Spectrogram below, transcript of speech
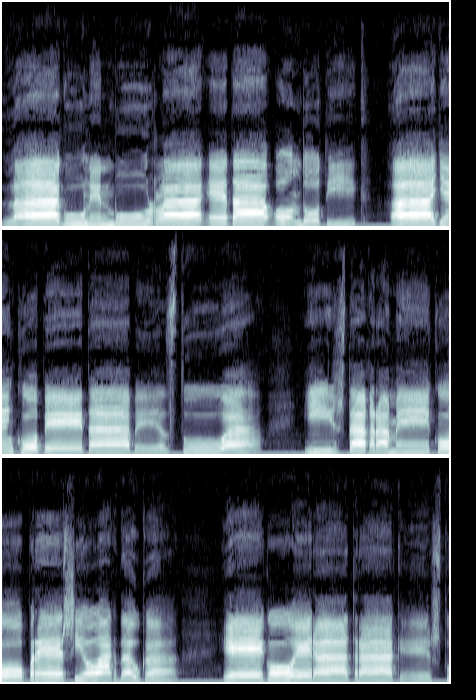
Lagunen burla eta ondotik haien kopeta belztua Instagrameko presioak dauka egoera trakestua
